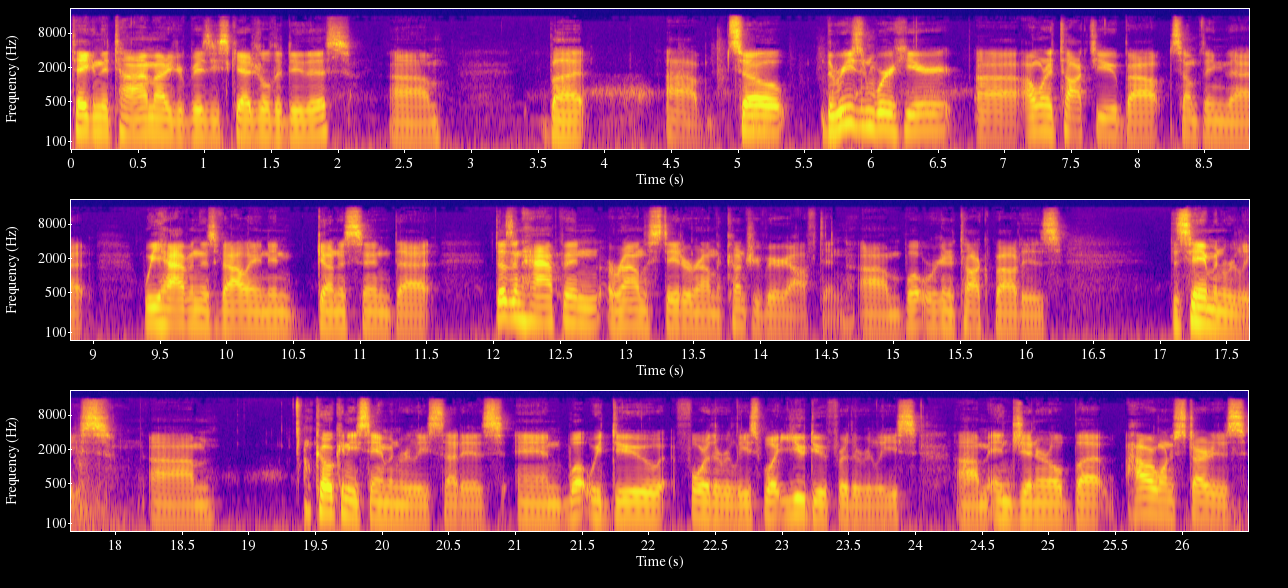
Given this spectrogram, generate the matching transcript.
taking the time out of your busy schedule to do this. Um, but uh, so the reason we're here, uh, I want to talk to you about something that we have in this valley and in Gunnison that doesn't happen around the state or around the country very often. Um, what we're going to talk about is the salmon release, um, kokanee salmon release, that is, and what we do for the release, what you do for the release um, in general. But how I want to start is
